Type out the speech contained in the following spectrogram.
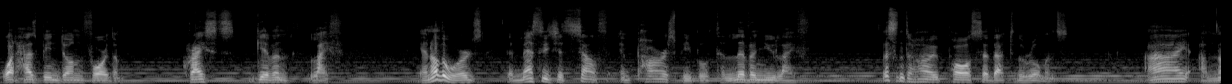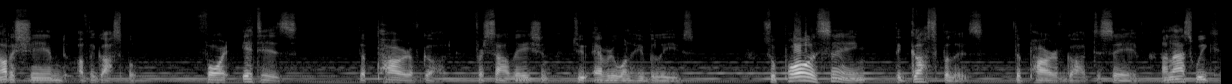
what has been done for them Christ's given life. In other words, the message itself empowers people to live a new life. Listen to how Paul said that to the Romans I am not ashamed of the gospel, for it is the power of God for salvation to everyone who believes. So Paul is saying the gospel is the power of God to save. And last week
